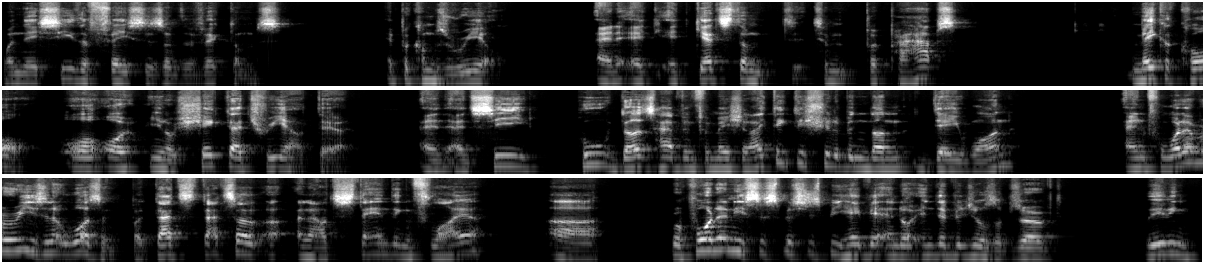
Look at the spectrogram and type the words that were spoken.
When they see the faces of the victims, it becomes real. And it, it gets them to, to perhaps make a call or, or, you know, shake that tree out there and, and see who does have information. I think this should have been done day one. And for whatever reason, it wasn't. But that's that's a, a an outstanding flyer uh, report any suspicious behavior and or individuals observed leading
